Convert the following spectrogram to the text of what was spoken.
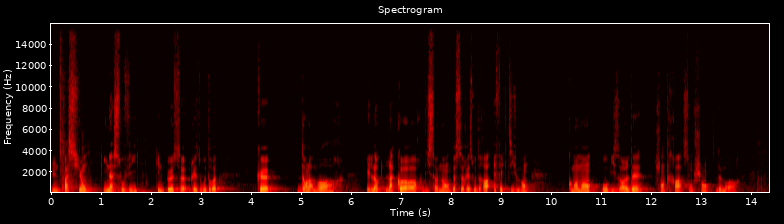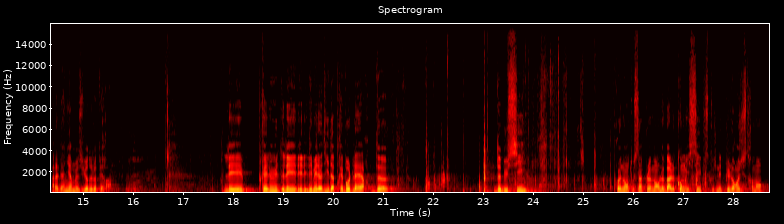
d'une passion inassouvie qui ne peut se résoudre que dans la mort, et l'accord dissonant ne se résoudra effectivement qu'au moment où Isolde chantera son chant de mort, à la dernière mesure de l'opéra. Les, préludes, les, mélodies d'après Baudelaire de Debussy, prenons tout simplement le balcon ici, puisque je n'ai plus l'enregistrement,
